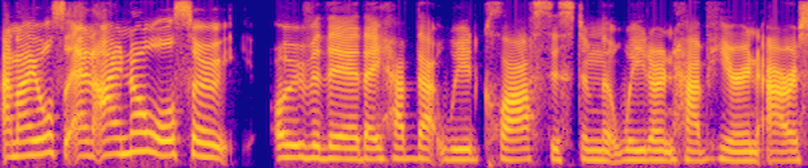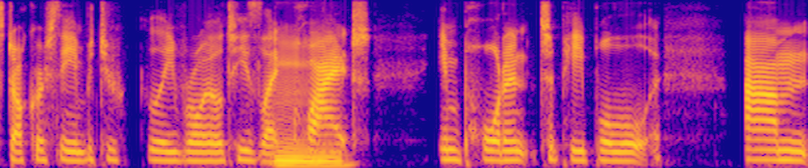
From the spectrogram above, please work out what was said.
And I also and I know also over there they have that weird class system that we don't have here in aristocracy and particularly royalty is like Mm. quite important to people. Um,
